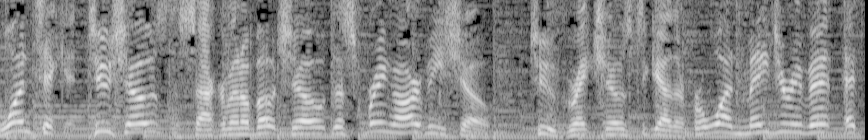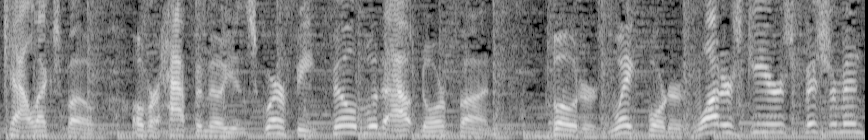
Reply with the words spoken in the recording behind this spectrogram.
One ticket, two shows, the Sacramento Boat Show, the Spring RV Show. Two great shows together for one major event at Cal Expo. Over half a million square feet filled with outdoor fun. Boaters, wakeboarders, water skiers, fishermen,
